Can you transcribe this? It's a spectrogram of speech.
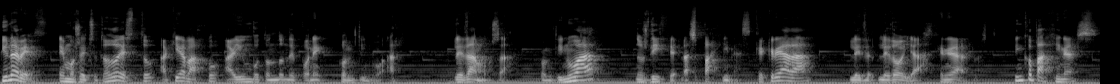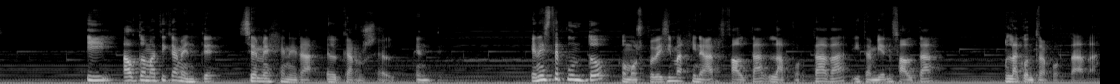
Y una vez hemos hecho todo esto, aquí abajo hay un botón donde pone continuar. Le damos a continuar, nos dice las páginas que creará, le, le doy a generar las cinco páginas y automáticamente se me genera el carrusel entero. En este punto, como os podéis imaginar, falta la portada y también falta la contraportada.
